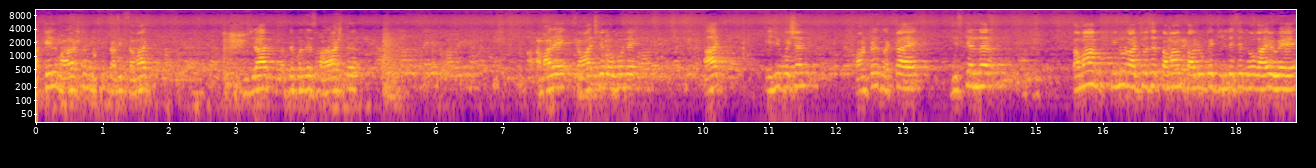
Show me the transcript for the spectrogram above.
अखिल महाराष्ट्र मुस्लिम तालीम समाज, गुजरात, मध्य प्रदेश, महाराष्ट्र। हमारे समाज के लोगों ने आज एजुकेशन कॉन्फ्रेंस रखा है, जिसके अंदर तमाम तीनों राज्यों से तमाम तालुके, ज़िले से लोग आए हुए हैं।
